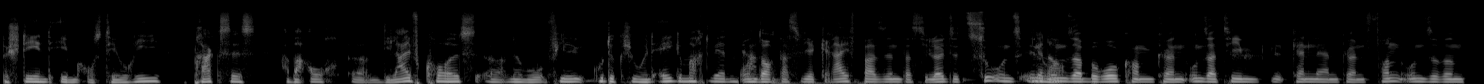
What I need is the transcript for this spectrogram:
bestehend eben aus Theorie, Praxis, aber auch äh, die Live-Calls, äh, ne, wo viel gute QA gemacht werden kann. Und auch, dass wir greifbar sind, dass die Leute zu uns in genau. unser Büro kommen können, unser Team kennenlernen können, von unseren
